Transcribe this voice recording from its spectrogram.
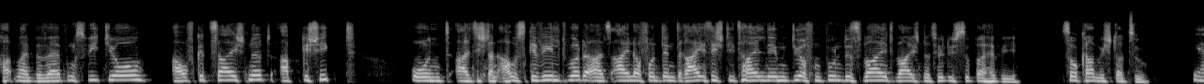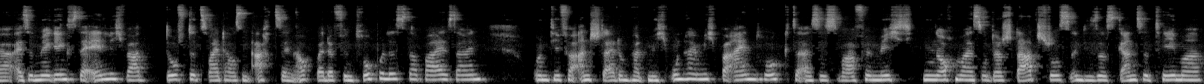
Habe mein Bewerbungsvideo aufgezeichnet, abgeschickt und als ich dann ausgewählt wurde als einer von den 30, die teilnehmen dürfen bundesweit, war ich natürlich super happy. So kam ich dazu. Ja, also mir ging es da ähnlich, war, durfte 2018 auch bei der Fintropolis dabei sein. Und die Veranstaltung hat mich unheimlich beeindruckt. Also es war für mich nochmal so der Startstoß in dieses ganze Thema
